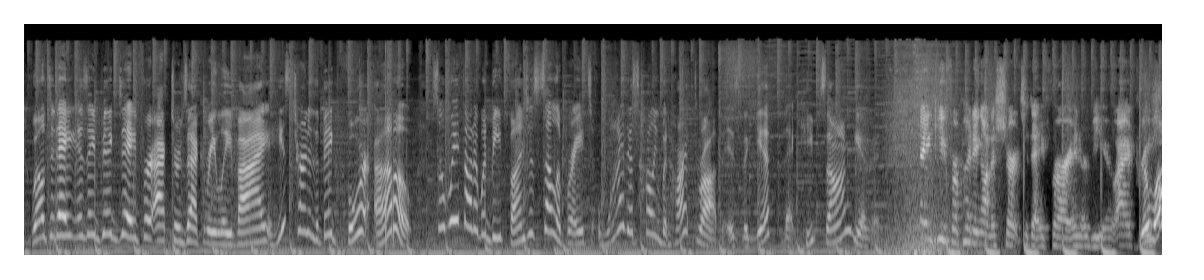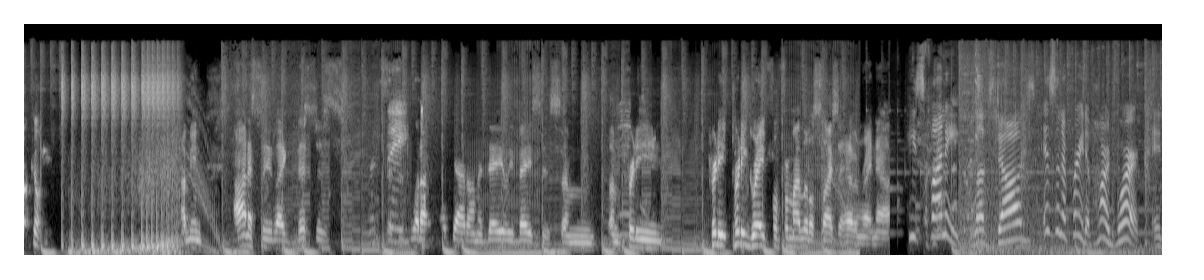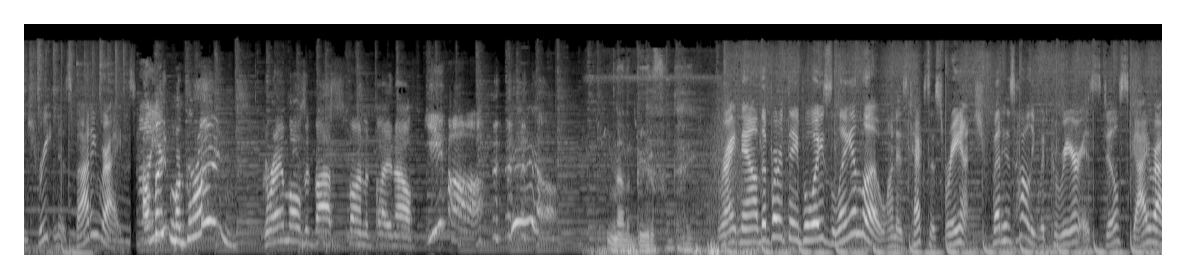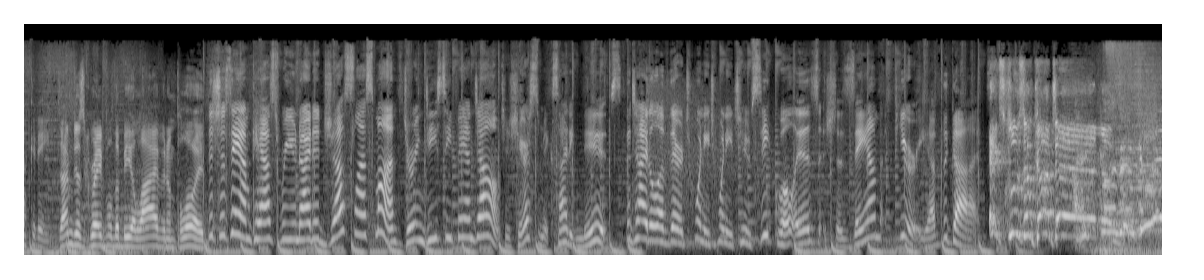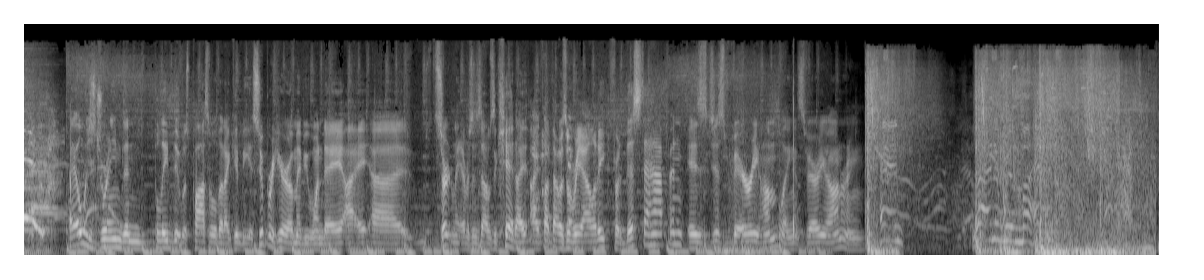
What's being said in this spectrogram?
Well, today is a big day for actor Zachary Levi. He's turning the big 4 0. So we thought it would be fun to celebrate why this Hollywood heartthrob is the gift that keeps on giving. Thank you for putting on a shirt today for our interview. I appreciate You're welcome. I mean, honestly, like this is Let's This see. is what I look at on a daily basis. I'm I'm pretty pretty pretty grateful for my little slice of heaven right now. He's funny, loves dogs, isn't afraid of hard work, and treating his body right. I'm eating my greens. Grandma's advice is fun to tell you now. Yeehaw! yeah. Another beautiful day. Right now, the birthday boy's laying low on his Texas ranch, but his Hollywood career is still skyrocketing. I'm just grateful to be alive and employed. The Shazam cast reunited just last month during DC Fandom to share some exciting news. The title of their 2022 sequel is Shazam Fury of the Gods. Exclusive content! I always dreamed and believed it was possible that I could be a superhero maybe one day. I uh, certainly, ever since I was a kid, I, I thought that was a reality. For this to happen is just very humbling. It's very honoring.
